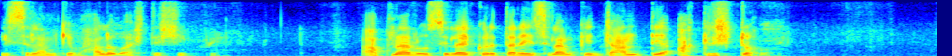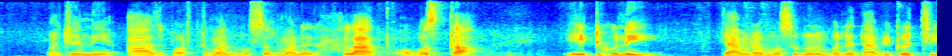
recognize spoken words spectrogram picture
ইসলামকে ভালোবাসতে শিখবে। আপনার রসিলাই করে তারা ইসলামকে জানতে আকৃষ্ট হবে। ওই জন্যে আজ বর্তমান মুসলমানের হালাত, অবস্থা এইটুকুনি যে আমরা মুসলমান বলে দাবি করছি,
